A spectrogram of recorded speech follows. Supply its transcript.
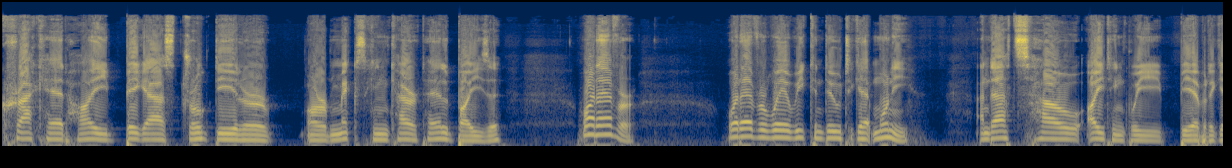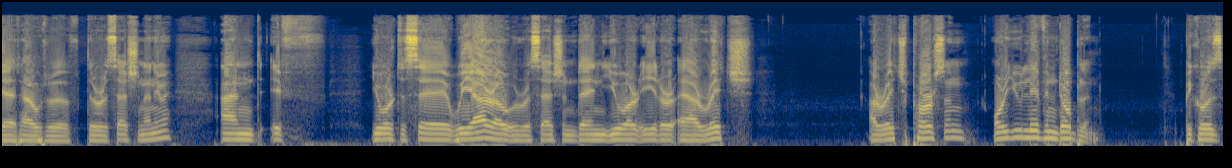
crackhead, high, big ass drug dealer or Mexican cartel buys it? Whatever. Whatever way we can do to get money. And that's how I think we be able to get out of the recession anyway. And if you were to say we are out of recession, then you are either a rich, a rich person, or you live in Dublin. Because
